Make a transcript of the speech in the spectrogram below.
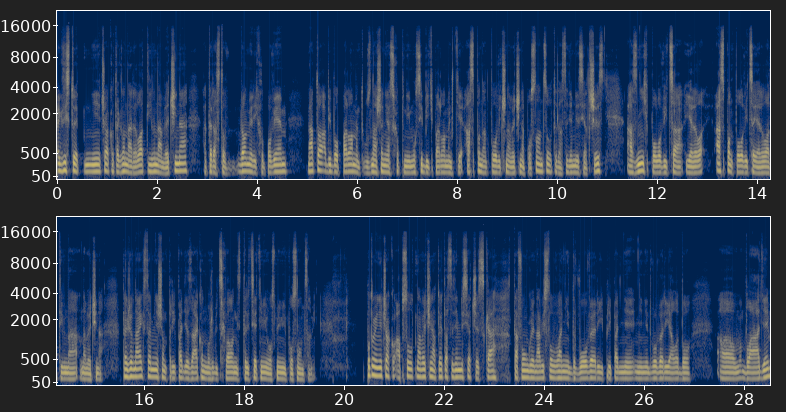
Existuje niečo ako tzv. relatívna väčšina a teraz to veľmi rýchlo poviem. Na to, aby bol parlament uznášania schopný, musí byť v parlamente aspoň nadpolovičná väčšina poslancov, teda 76, a z nich polovica je, aspoň polovica je relatívna na väčšina. Takže v najextrémnejšom prípade zákon môže byť schválený s 38 poslancami. Potom je niečo ako absolútna väčšina, to je tá 76. Tá funguje na vyslovovanie dôvery, prípadne nedôvery alebo vláde.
